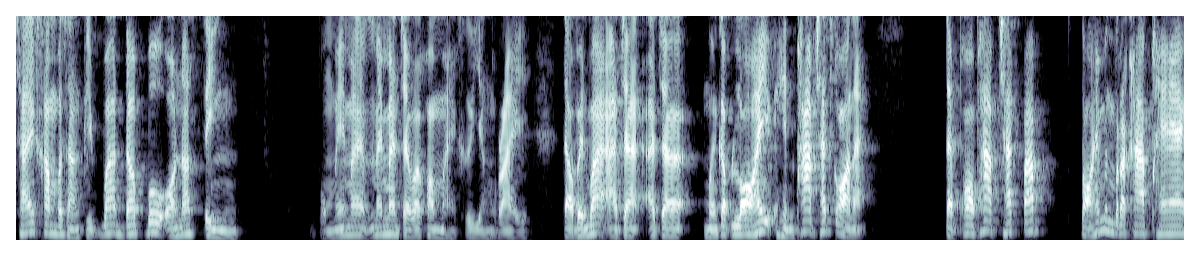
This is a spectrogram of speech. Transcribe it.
ใช้คำภาษาอังกฤษว่า double or nothing ผมไม่ไม่ไม่มั่นใจว่าความหมายคืออย่างไร แต่เป็นว่าอาจจะอาจจะเหมือนกับรอให้เห็นภาพชัดก่อนอะแต่พอภาพชัดปั๊บต่อให้มันราคาแพง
